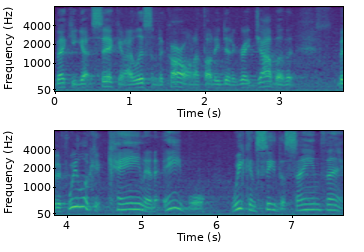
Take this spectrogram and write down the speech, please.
Becky got sick, and I listened to Carl, and I thought he did a great job of it. But if we look at Cain and Abel, we can see the same thing.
